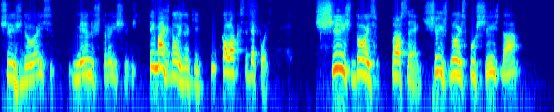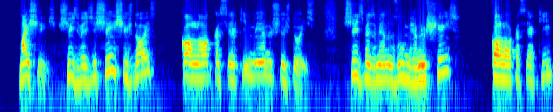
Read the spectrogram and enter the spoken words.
x2 menos 3x. Tem mais 2 aqui, coloca-se depois. x2 prossegue. x2 por x dá mais x. x vezes x, x2, coloca-se aqui menos x2. x vezes menos 1 menos x, coloca-se aqui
